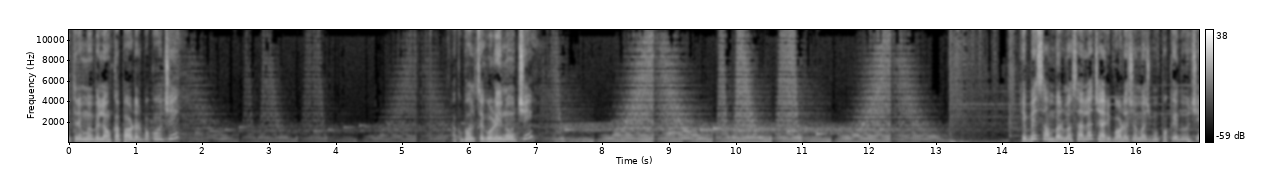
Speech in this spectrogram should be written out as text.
ଏଥିରେ ମୁଁ ଏବେ ଲଙ୍କା ପାଉଡ଼ର ପକାଉଛି ଆକୁ ଭଲସେ ଗୋଳେଇ ନେଉଛି ଏବେ ସମ୍ବର ମସଲା ଚାରି ବଡ଼ ଚାମଚ ମୁଁ ପକାଇ ଦେଉଛି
